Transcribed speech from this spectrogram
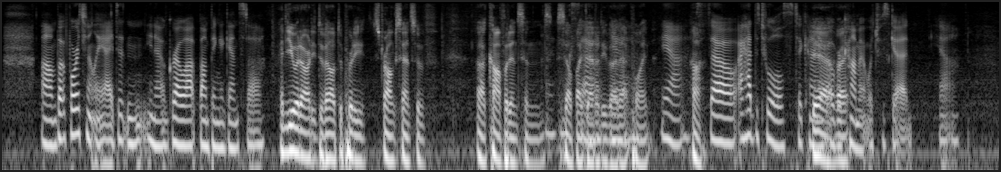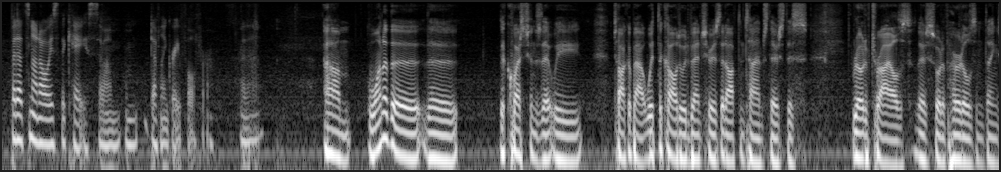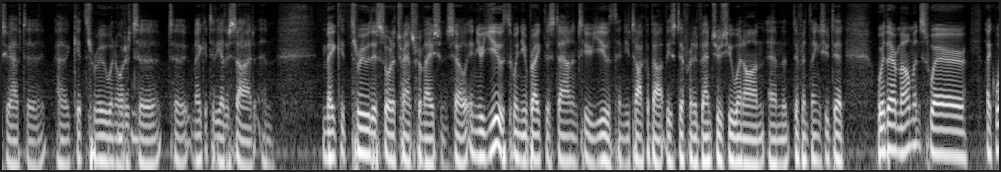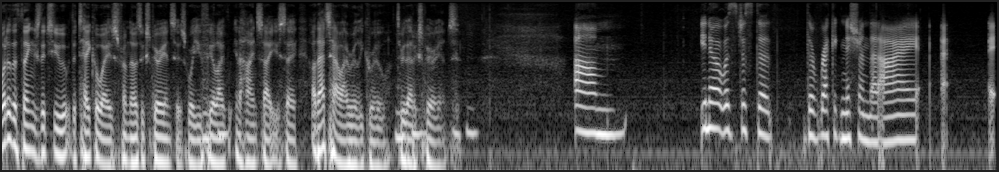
Um, but fortunately, I didn't, you know, grow up bumping against a. And you had already developed a pretty strong sense of uh, confidence and self identity so. by yeah. that point. Yeah. Huh. So I had the tools to kind yeah, of overcome right. it, which was good. Yeah. But that's not always the case. So I'm, I'm definitely grateful for, for that. Um, one of the, the, the questions that we talk about with the call to adventure is that oftentimes there's this road of trials. There's sort of hurdles and things you have to uh, get through in order mm-hmm. to to make it to the other side and make it through this sort of transformation. So, in your youth, when you break this down into your youth and you talk about these different adventures you went on and the different things you did, were there moments where, like, what are the things that you, the takeaways from those experiences where you mm-hmm. feel like, in hindsight, you say, "Oh, that's how I really grew through mm-hmm. that experience." Mm-hmm. Um, you know, it was just a the recognition that I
